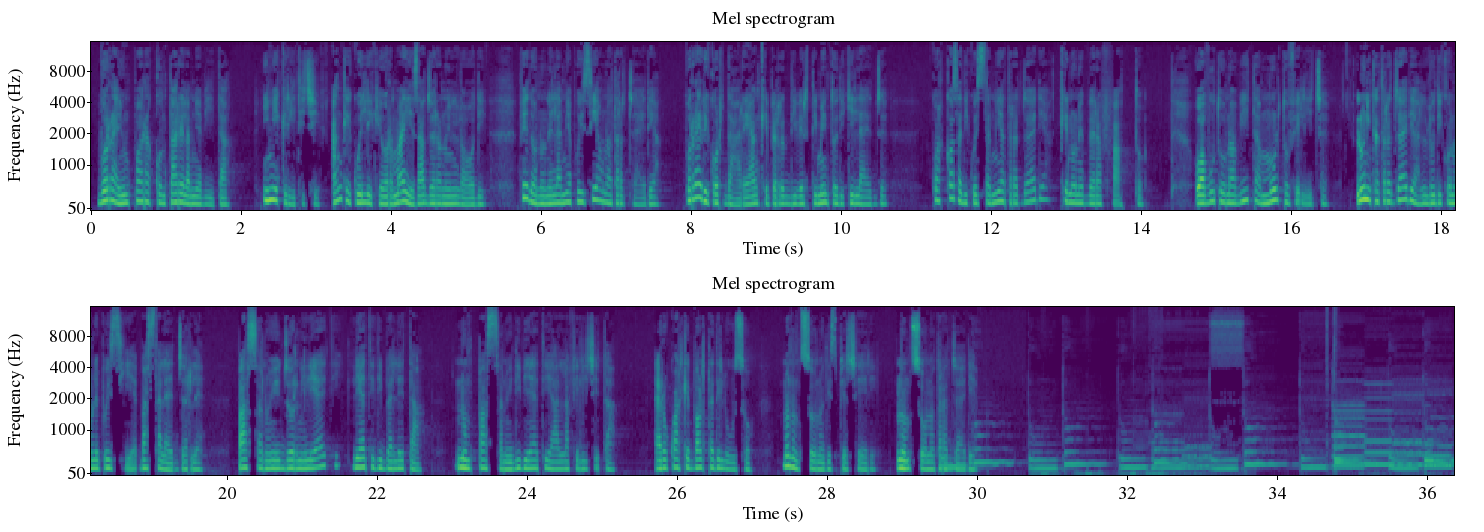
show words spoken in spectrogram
Vorrei un po' raccontare la mia vita, i miei critici, anche quelli che ormai esagerano in lodi, vedono nella mia poesia una tragedia. Vorrei ricordare, anche per divertimento di chi legge, qualcosa di questa mia tragedia che non è vera affatto. Ho avuto una vita molto felice. L'unica tragedia, lo dicono le poesie, basta leggerle. Passano i giorni lieti, lieti di bella età, non passano i divieti alla felicità. Ero qualche volta deluso, ma non sono dispiaceri, non sono tragedie.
